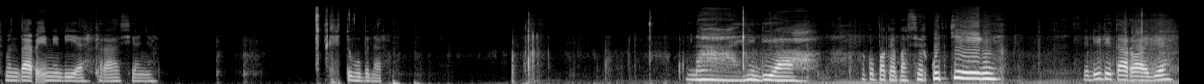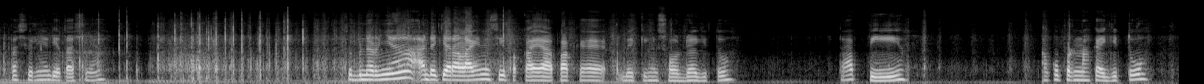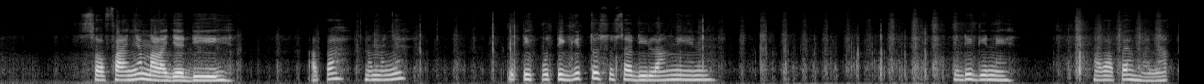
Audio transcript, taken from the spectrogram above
sebentar ini dia rahasianya. Oke tunggu bentar. Nah ini dia. Aku pakai pasir kucing. Jadi ditaruh aja pasirnya di atasnya. Sebenarnya ada cara lain sih kayak pakai baking soda gitu. Tapi aku pernah kayak gitu sofanya malah jadi apa namanya putih-putih gitu susah dilangin jadi gini nggak apa-apa yang banyak.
